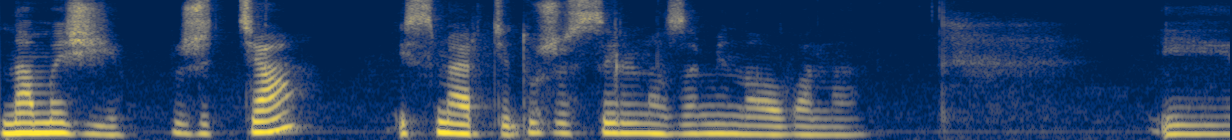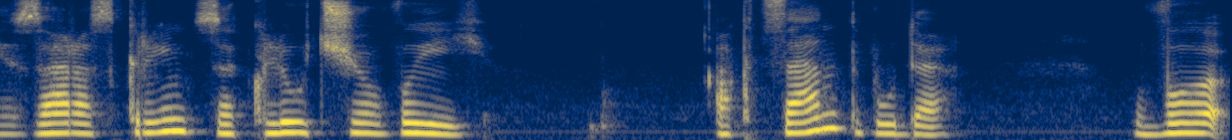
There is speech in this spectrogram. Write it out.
на межі життя і смерті дуже сильно заміновано. І зараз Крим це ключовий акцент буде в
